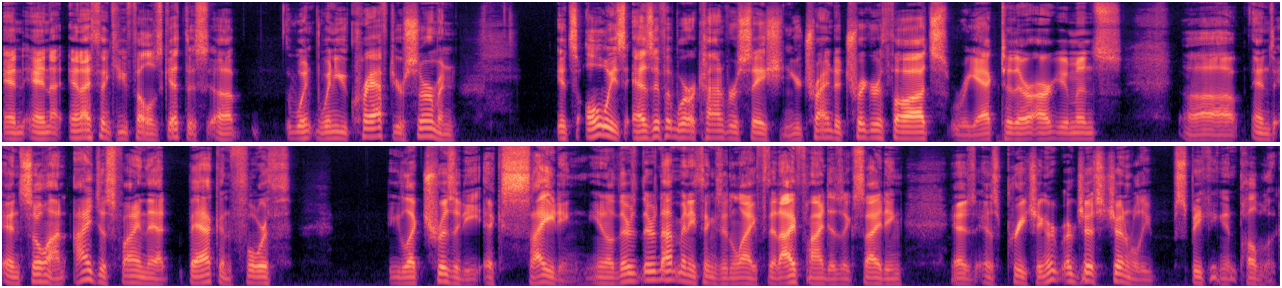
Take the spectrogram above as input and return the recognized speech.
and and and I think you fellows get this. Uh, when when you craft your sermon, it's always as if it were a conversation. You're trying to trigger thoughts, react to their arguments, uh, and and so on. I just find that back and forth electricity exciting. You know, there's there's not many things in life that I find as exciting as as preaching or, or just generally speaking in public.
